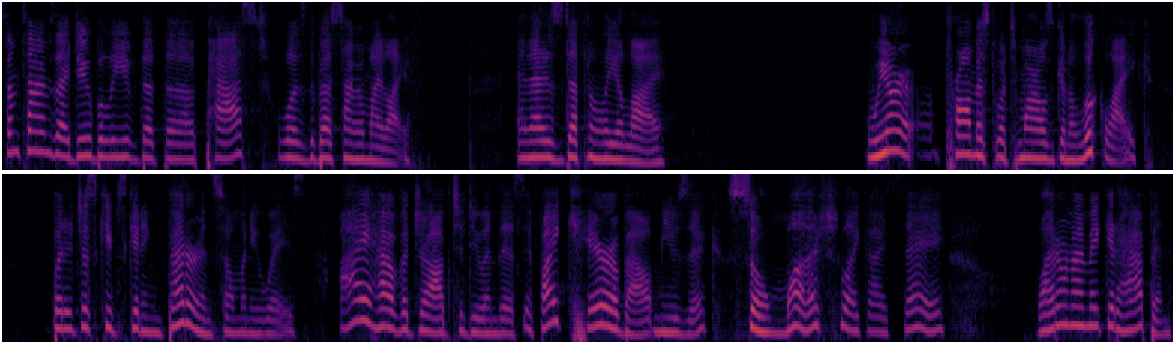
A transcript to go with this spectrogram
Sometimes I do believe that the past was the best time of my life, and that is definitely a lie. We aren't promised what tomorrow is going to look like, but it just keeps getting better in so many ways. I have a job to do in this. If I care about music so much, like I say, why don't I make it happen?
